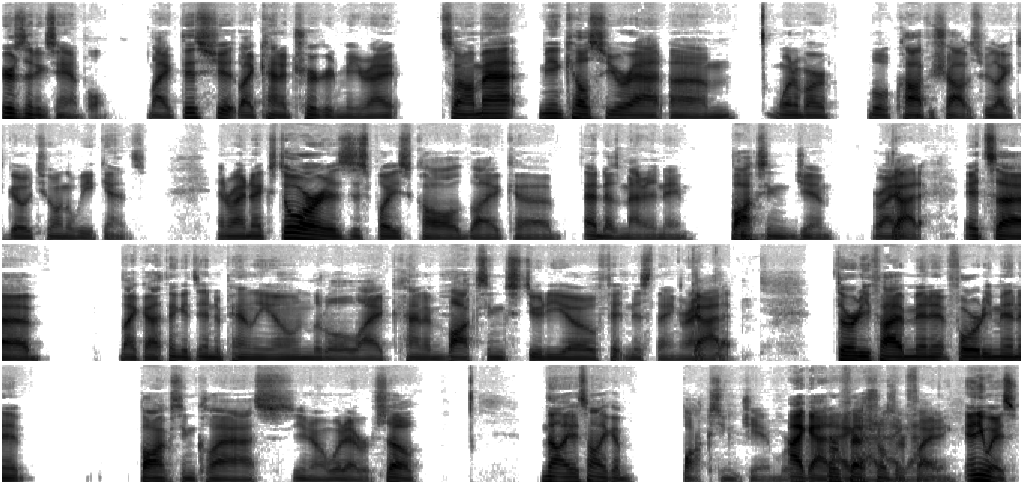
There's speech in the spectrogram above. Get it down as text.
here's an example. Like, this shit, like, kind of triggered me, right? So I'm at, me and Kelsey are at um one of our little coffee shops we like to go to on the weekends. And right next door is this place called, like, uh, it doesn't matter the name, Boxing Gym, right? Got it. It's, uh, like, I think it's independently owned little, like, kind of boxing studio fitness thing, right? Got it. 35 minute, 40 minute boxing class, you know, whatever. So, no, it's not like a boxing gym where I got it, I got it, professionals I are got it. fighting. Anyways,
